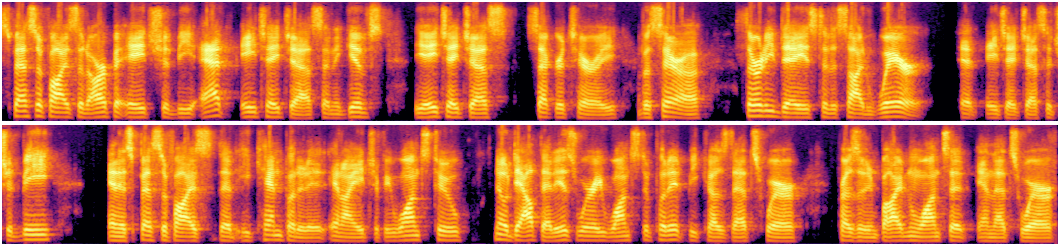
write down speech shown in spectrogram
specifies that ARPA H should be at HHS and it gives the HHS secretary, Becerra, 30 days to decide where at HHS it should be. And it specifies that he can put it at NIH if he wants to. No doubt that is where he wants to put it because that's where President Biden wants it. And that's where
